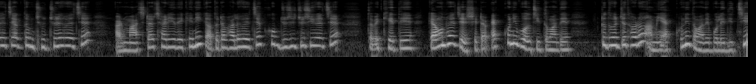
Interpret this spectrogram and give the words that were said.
হয়েছে, একদম ঝুরঝুরে হয়েছে। আর মাছটা ছাড়িয়ে দেখে নিই কতটা ভালো হয়েছে, খুব জুসি জুসি হয়েছে। তবে খেতে কেমন হয়েছে সেটা এক্ষুনি বলছি তোমাদের। একটু ধৈর্য ধরো, আমি এক্ষুনি তোমাদের বলে দিচ্ছি।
